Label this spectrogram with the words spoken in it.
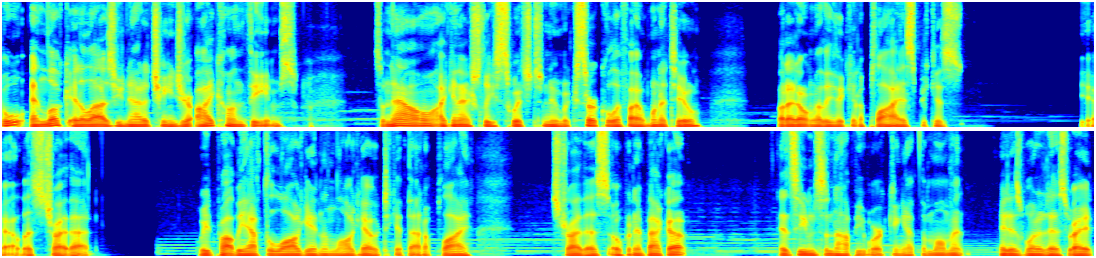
Oh, and look, it allows you now to change your icon themes. So now I can actually switch to Numix Circle if I wanted to, but I don't really think it applies because, yeah, let's try that. We'd probably have to log in and log out to get that apply. Let's try this. Open it back up. It seems to not be working at the moment. It is what it is, right?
